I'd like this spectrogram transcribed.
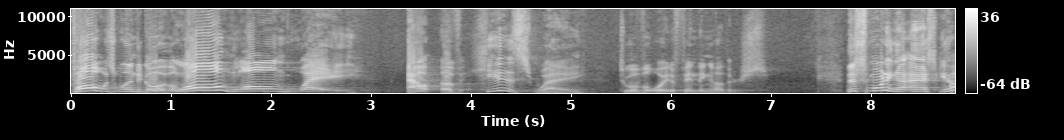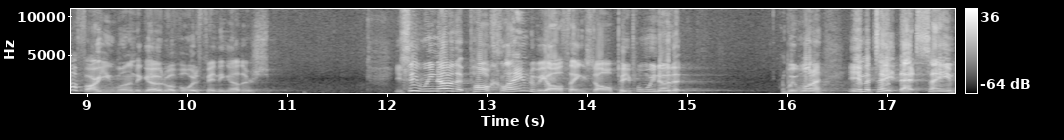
Paul was willing to go a long, long way out of his way to avoid offending others. This morning, I ask you, how far are you willing to go to avoid offending others? You see, we know that Paul claimed to be all things to all people. We know that we want to imitate that same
